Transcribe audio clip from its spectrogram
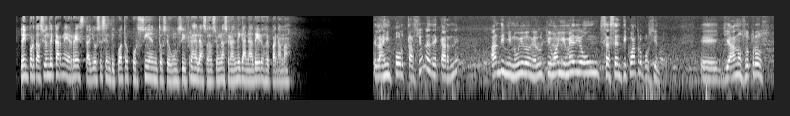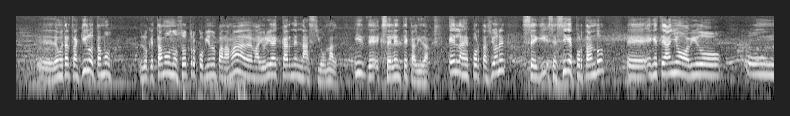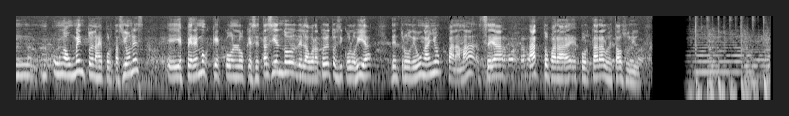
La importación de carne de res cayó 64% según cifras de la Asociación Nacional de Ganaderos de Panamá. Las importaciones de carne han disminuido en el último año y medio un 64%. Eh, ya nosotros eh, debemos estar tranquilos, estamos, lo que estamos nosotros comiendo en Panamá, la mayoría es carne nacional y de excelente calidad. En las exportaciones se, sigue exportando, eh, en este año ha habido un aumento en las exportaciones, eh, y esperemos que con lo que se está haciendo del laboratorio de toxicología, dentro de un año Panamá sea apto para exportar a los Estados Unidos.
